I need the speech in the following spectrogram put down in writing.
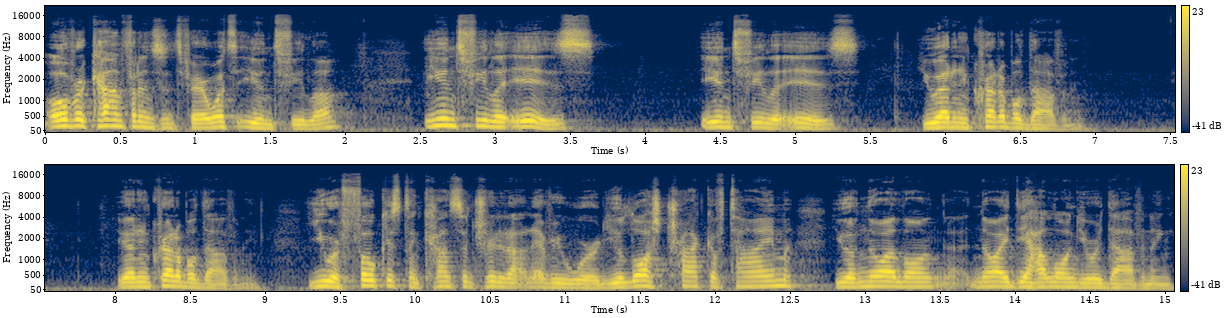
Overconfidence in prayer. What's Iyun Tefillah? Iyun Tefillah is, Iyun Tefillah is, you had an incredible davening. You had an incredible davening. You were focused and concentrated on every word. You lost track of time. You have no, long, no idea how long you were davening.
